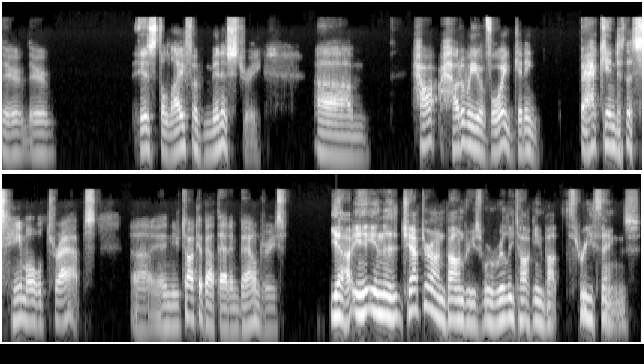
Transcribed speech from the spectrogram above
There there is the life of ministry. Um, how how do we avoid getting back into the same old traps? Uh, and you talk about that in boundaries. Yeah, in, in, the chapter on boundaries, we're really talking about three things.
